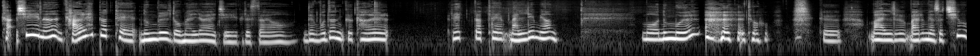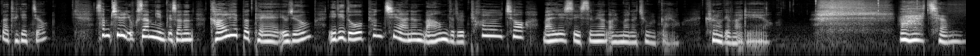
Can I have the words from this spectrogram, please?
가, 시인은 가을 햇볕에 눈물도 말려야지 그랬어요. 근데 모든 그 가을 햇볕에 말리면 뭐 눈물도 그 마르, 마르면서 치유가 되겠죠. 3763님께서는 가을 햇볕에 요즘 이리도 편치 않은 마음들을 펼쳐 말릴 수 있으면 얼마나 좋을까요? 그러게 말이에요. 아, 참.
